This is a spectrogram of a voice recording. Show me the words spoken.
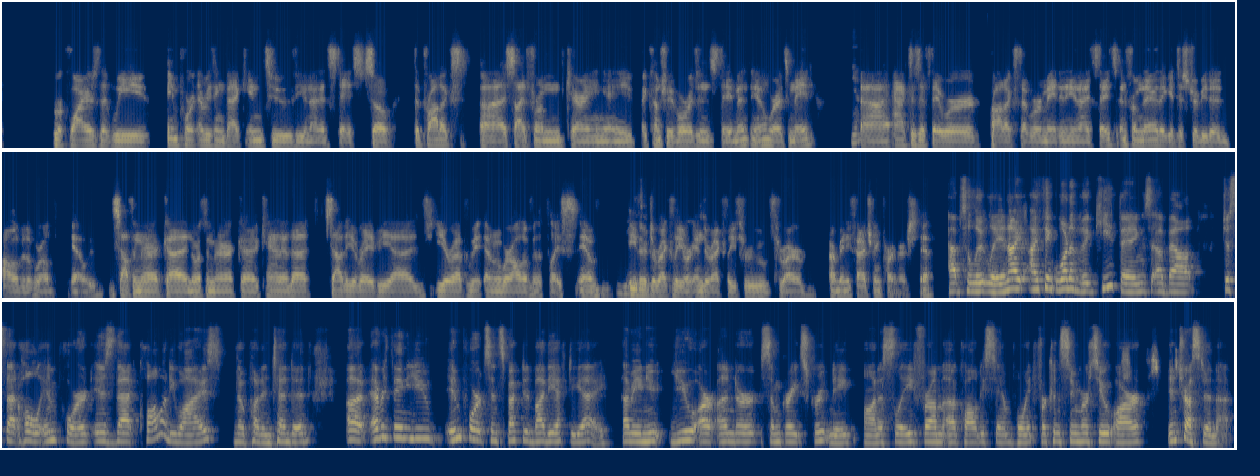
requires that we import everything back into the United States. So the products, uh, aside from carrying a, a country of origin statement, you know, where it's made, yeah. uh, act as if they were products that were made in the United States. And from there, they get distributed all over the world. You know, South America, North America, Canada, Saudi Arabia, Europe. We, I mean, we're all over the place, you know, either directly or indirectly through through our, our manufacturing partners. Yeah. Absolutely. And I, I think one of the key things about just that whole import is that quality wise, no pun intended, uh, everything you import's inspected by the FDA. I mean, you you are under some great scrutiny, honestly, from a quality standpoint for consumers who are interested in that.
